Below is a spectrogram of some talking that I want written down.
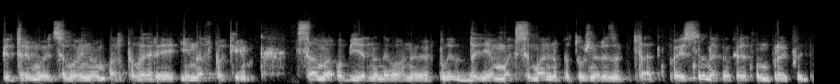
підтримуються вогнем артилерії і навпаки. Саме об'єднаний вогневий вплив дає максимально потужний результат. Поясню на конкретному прикладі.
